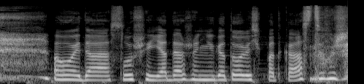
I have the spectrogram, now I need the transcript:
Ой, да, слушай, я даже не готовюсь к подкасту уже.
